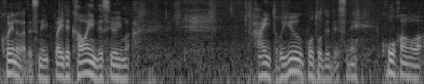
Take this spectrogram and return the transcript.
こういうのがですねいっぱいで可愛いんですよ今。はいということでですね後半は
